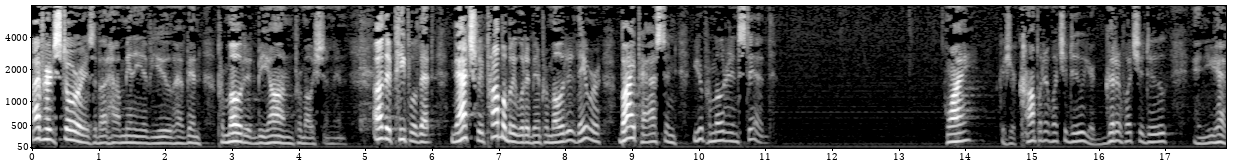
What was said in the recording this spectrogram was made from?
I've heard stories about how many of you have been promoted beyond promotion and other people that naturally probably would have been promoted, they were bypassed and you're promoted instead. Why? Because you're competent at what you do, you're good at what you do, and you have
